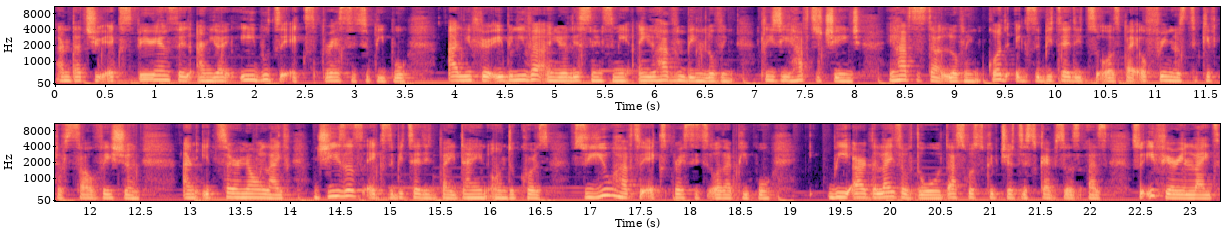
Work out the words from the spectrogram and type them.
and that you experience it and you're able to express it to people and if you're a believer and you're listening to me and you haven't been loving, please, you have to change. You have to start loving. God exhibited it to us by offering us the gift of salvation and eternal life. Jesus exhibited it by dying on the cross. So you have to express it to other people we are the light of the world. That's what scripture describes us as. So if you're a light,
